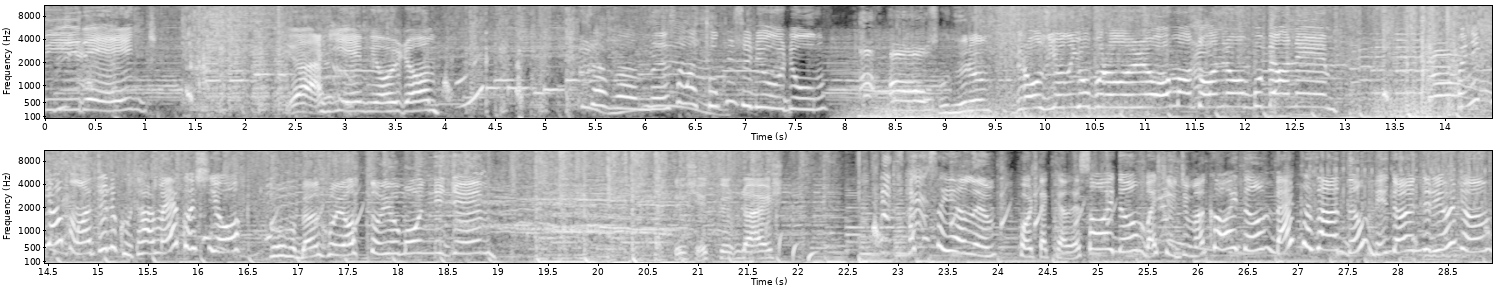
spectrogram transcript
İğrenç. Ya yemiyorum. Zavallı sana çok üzülüyorum. Sanırım biraz yanıyor buraları ama tanrım bu benim. Panik yapma Julie kurtarmaya koşuyor. Ah, ben hayattayım anneciğim. Teşekkürler. Hadi sayalım. Portakalı soydum, başucuma koydum, ben kazandım ve döndürüyorum.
